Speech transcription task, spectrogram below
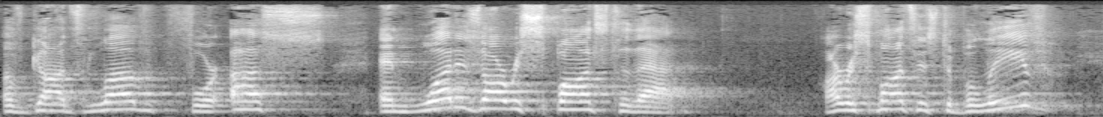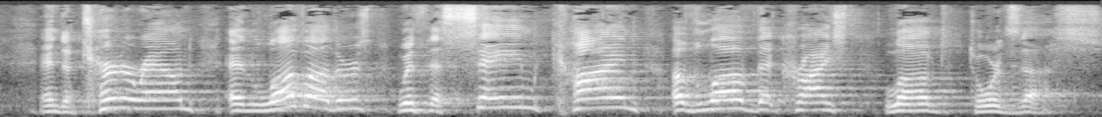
of God's love for us. And what is our response to that? Our response is to believe and to turn around and love others with the same kind of love that Christ loved towards us.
